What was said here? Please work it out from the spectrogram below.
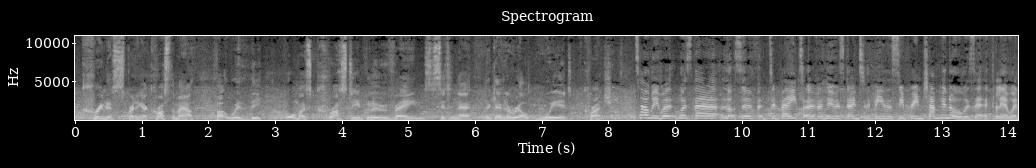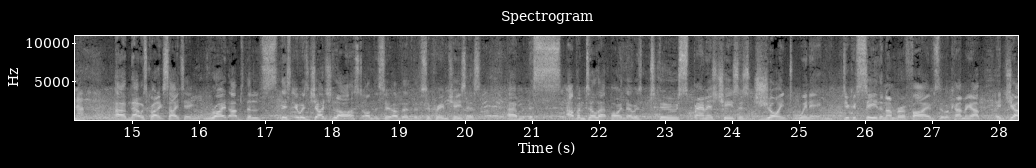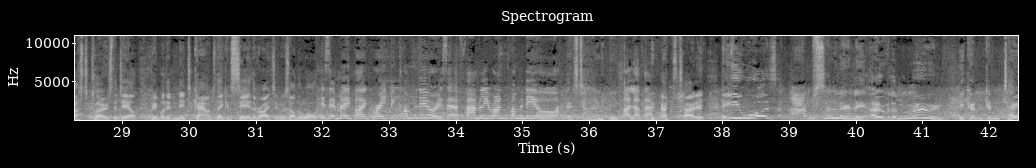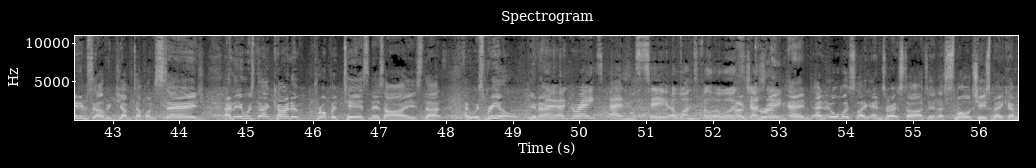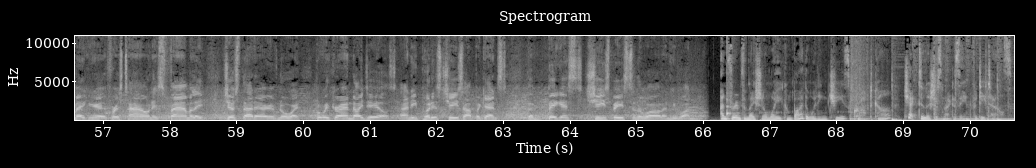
creaminess spreading across the mouth, but with the almost crusty blue veins sitting there that gave it a real weird crunch. Tell me, was there lots of debate over who was going to be the supreme champion, or was it a clear winner? Um, that was quite exciting. Right up to the this, it was judged last on the of the, the supreme cheeses. Um, this, up until that point, there was two Spanish cheeses joint winning. You could see the number of fives that were coming up. It just closed the deal. People didn't need to count; they could see the writing was on the wall. Is it made by a great big company, or is it a family-run company? Or it's tiny. I love that. it's tiny. He was absolutely over the moon. He couldn't contain himself. He jumped up on stage and it was that kind of proper tears in his eyes that it was real, you know. So a great end to a wonderful awards a judging. great end, and it almost like ends where it started. A small cheesemaker making it for his town, his family, just that area of Norway, but with grand ideals. And he put his cheese up against the biggest cheese beast in the world, and he won. And for information on where you can buy the winning cheese Kraftkar, check Delicious Magazine for details.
